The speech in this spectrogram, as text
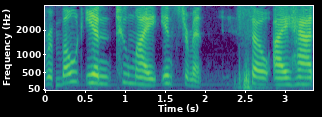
remote in to my instrument so I had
